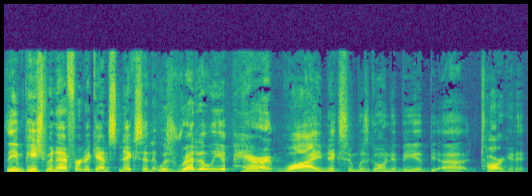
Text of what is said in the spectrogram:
The impeachment effort against Nixon. It was readily apparent why Nixon was going to be uh, targeted.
